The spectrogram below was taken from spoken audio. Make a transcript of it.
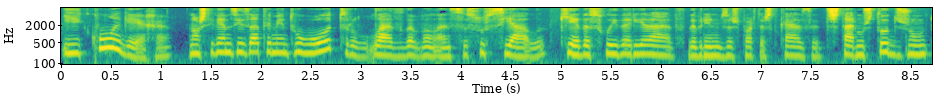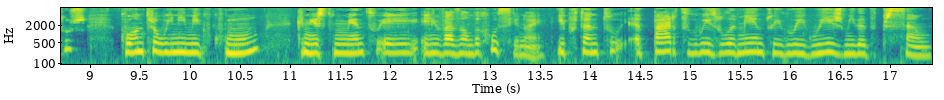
E com a guerra, nós tivemos exatamente o outro lado da balança social, que é da solidariedade, de abrirmos as portas de casa, de estarmos todos juntos contra o inimigo comum que neste momento é a invasão da Rússia, não é? E, portanto, a parte do isolamento e do egoísmo e da depressão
